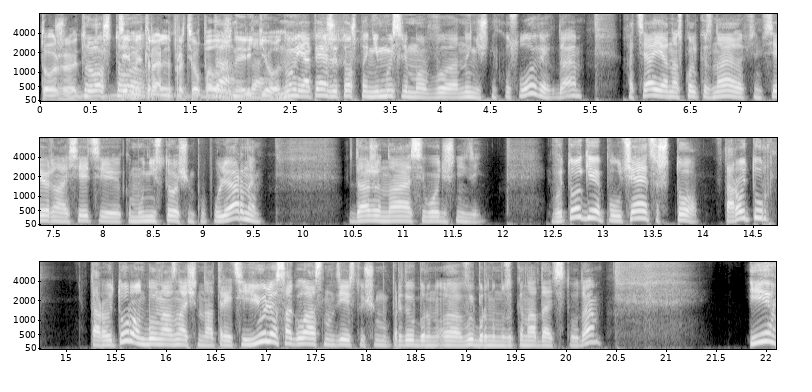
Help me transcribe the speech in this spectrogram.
Тоже То, что- диаметрально противоположные Да, да. регионы. Ну и опять же то, что немыслимо в нынешних условиях, да. Хотя я, насколько знаю, допустим, в Северной Осетии коммунисты очень популярны, даже на сегодняшний день. В итоге получается, что второй тур, второй тур, он был назначен на 3 июля, согласно действующему предвыборному э, выборному законодательству, да. И э,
